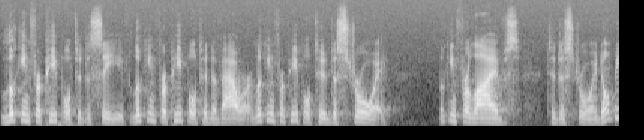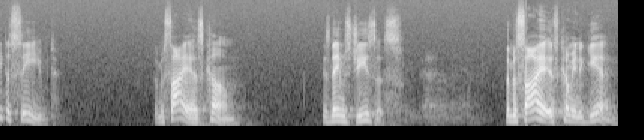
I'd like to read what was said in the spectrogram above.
looking for people to deceive, looking for people to devour, looking for people to destroy looking for lives to destroy. Don't be deceived. The Messiah has come. His name is Jesus. The Messiah is coming again.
